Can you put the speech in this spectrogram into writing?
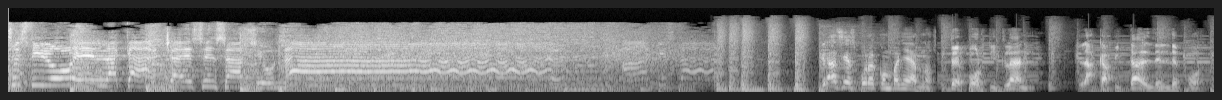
Su estilo en la cancha es sensacional. Aquí está. Gracias por acompañarnos. Deportitlán, la capital del deporte.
